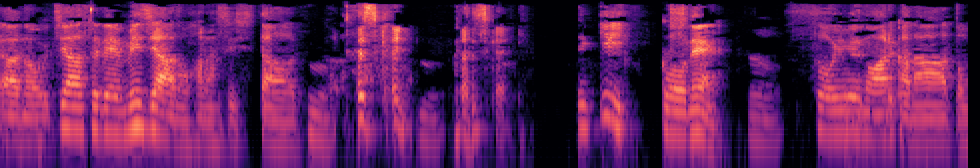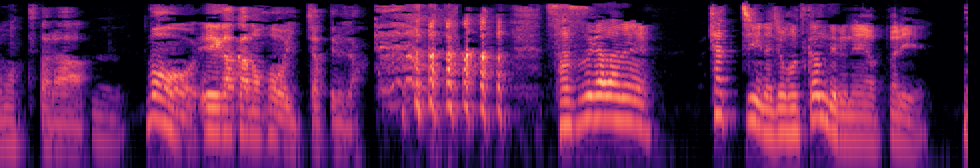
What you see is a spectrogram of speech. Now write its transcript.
あの、打ち合わせでメジャーの話した、うん。確かに。うん。確かに。てっきり、こうね、うん。そういうのあるかなと思ってたら、うん。もう映画化の方行っちゃってるじゃん。さすがだね。キャッチーな情報掴んでるね、やっぱり。い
